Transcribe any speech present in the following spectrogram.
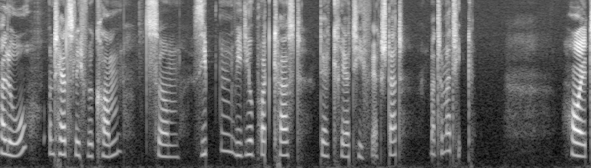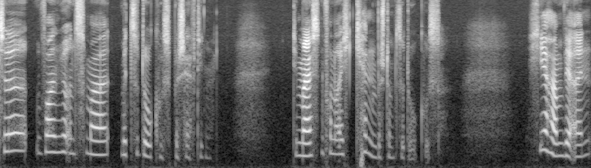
Hallo und herzlich willkommen zum siebten Videopodcast der Kreativwerkstatt Mathematik. Heute wollen wir uns mal mit Sudokus beschäftigen. Die meisten von euch kennen bestimmt Sudokus. Hier haben wir ein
